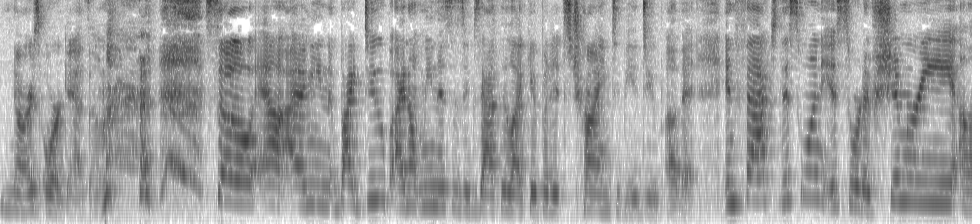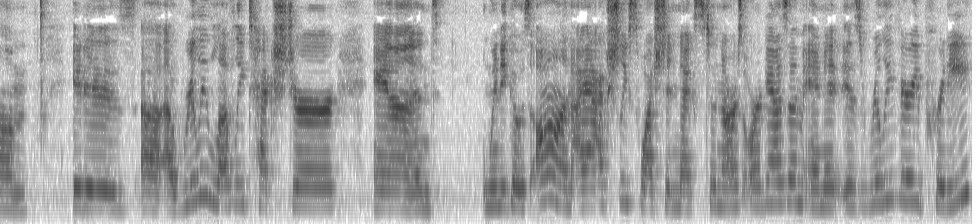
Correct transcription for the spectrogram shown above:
NARS Orgasm. so, uh, I mean, by dupe, I don't mean this is exactly like it, but it's trying to be a dupe of it. In fact, this one is sort of shimmery. Um, it is uh, a really lovely texture, and when it goes on, I actually swatched it next to NARS Orgasm and it is really very pretty.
